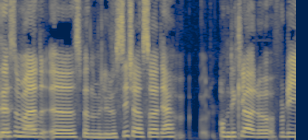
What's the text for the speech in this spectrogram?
det som er uh, spennende med Lilo Stitch, er at jeg Om de klarer å Fordi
